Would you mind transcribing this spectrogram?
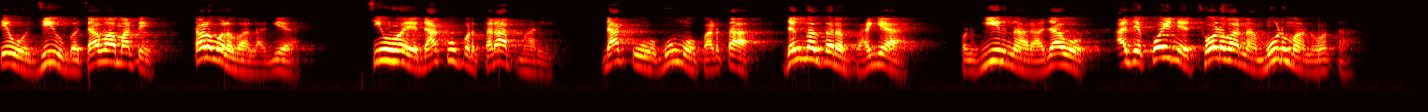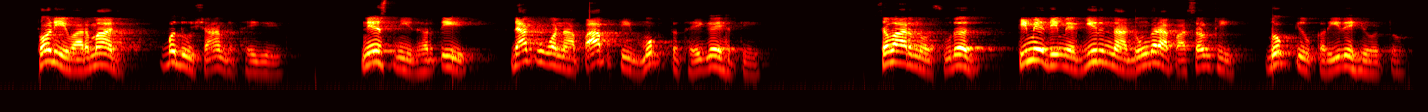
તેઓ જીવ બચાવવા માટે ટળવળવા લાગ્યા. સિંહોએ ડાકુ પર તરાપ મારી. ડાકુઓ બૂમો પાડતા જંગલ તરફ ભાગ્યા, પણ ગીરના રાજાઓ આજે કોઈને છોડવાના મૂડમાં નહોતા. થોડી વારમાં જ બધું શાંત થઈ ગયું. નેસની ધરતી ડાકુઓના પાપથી મુક્ત થઈ ગઈ હતી. સવારનો સૂરજ ધીમે ધીમે ગીરના ડુંગરા પાછળથી ડોક્યું કરી રહ્યો હતો.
